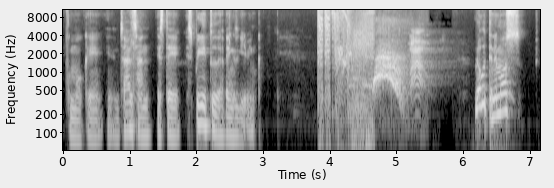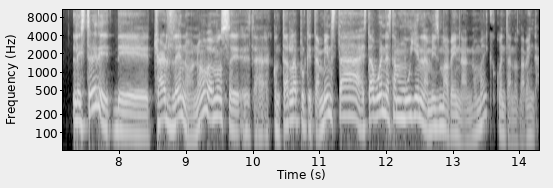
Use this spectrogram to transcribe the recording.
como que ensalzan este espíritu de Thanksgiving. Luego tenemos la historia de, Charles Leno, ¿no? Vamos eh, a contarla porque también está, está buena, está muy en la misma vena, ¿no, Mike? Cuéntanos la venga.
